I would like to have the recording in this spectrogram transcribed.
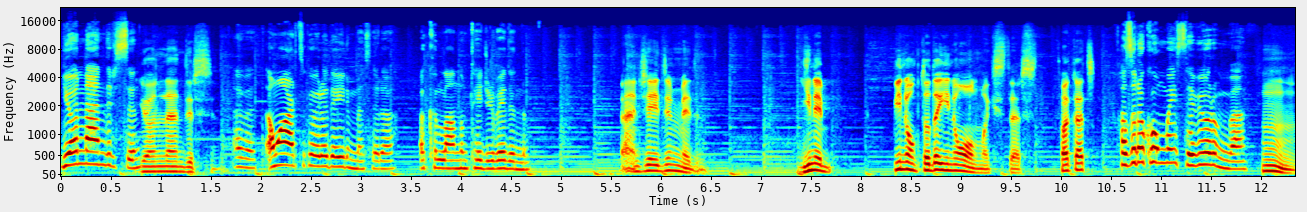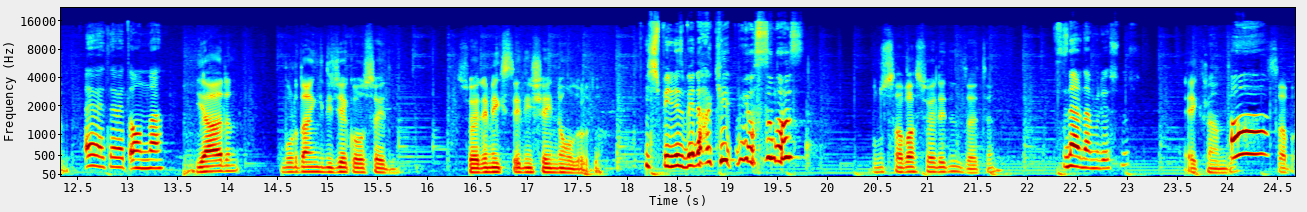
Yönlendirsin. yönlendirsin. Evet ama artık öyle değilim mesela. Akıllandım, tecrübe edindim. Bence edinmedin. Yine bir noktada yine o olmak istersin. Fakat Hazıra konmayı seviyorum ben. hmm, Evet evet ondan. yarın buradan gidecek olsaydın söylemek istediğin şey ne olurdu? Hiçbiriniz beni hak etmiyorsunuz. Bunu sabah söyledin zaten Siz nereden biliyorsunuz? ekranda. Sabah.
